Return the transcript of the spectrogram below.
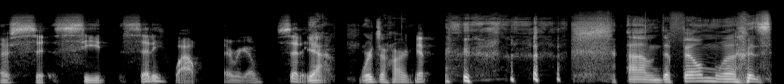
or ci- seat city. Wow, there we go, city. Yeah, words are hard. Yep. um, the film was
